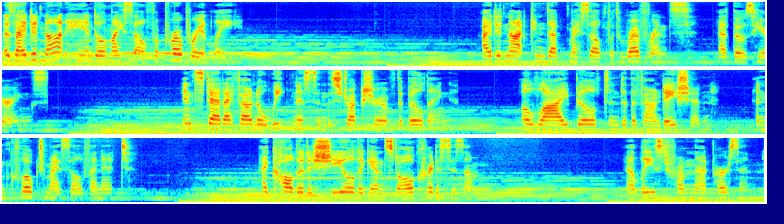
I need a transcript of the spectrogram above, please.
as I did not handle myself appropriately. I did not conduct myself with reverence at those hearings. Instead, I found a weakness in the structure of the building, a lie built into the foundation, and cloaked myself in it. I called it a shield against all criticism, at least from that person.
